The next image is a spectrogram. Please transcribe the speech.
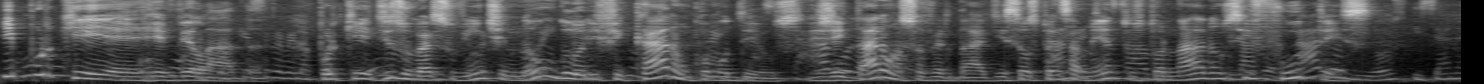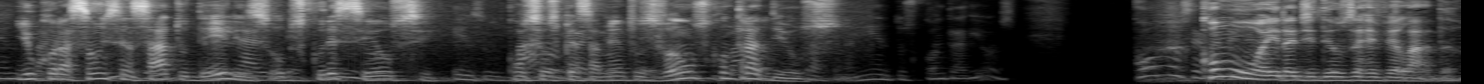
E por que é revelada? Porque, diz o verso 20, não glorificaram como Deus, rejeitaram a sua verdade e seus pensamentos tornaram-se fúteis. E o coração insensato deles obscureceu-se, com seus pensamentos vãos contra Deus. Como a ira de Deus é revelada?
